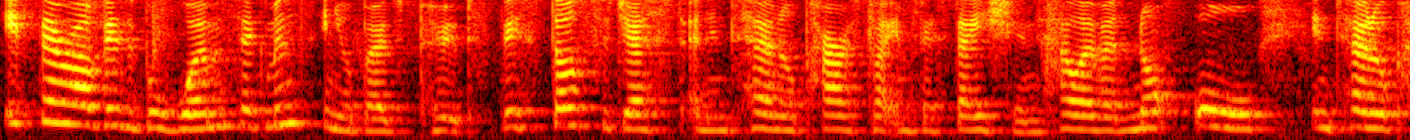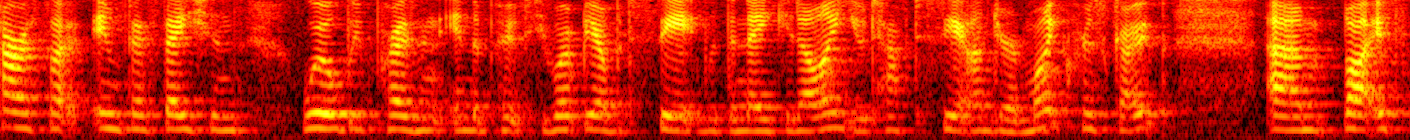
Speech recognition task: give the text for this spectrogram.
If there are visible worm segments in your bird's poops, this does suggest an internal parasite infestation. However, not all internal parasite infestations will be present in the poops. You won't be able to see it with the naked eye. You'd have to see it under a microscope. Um, but if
